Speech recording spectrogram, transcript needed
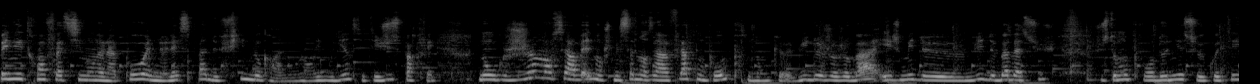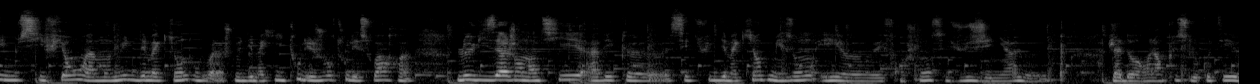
pénétrant facilement dans la peau, elle ne laisse pas de film gras. Donc j'ai envie de vous dire, c'était juste parfait. Donc je m'en servais, donc je mets ça dans un flacon pompe, donc euh, l'huile de jojoba, et je mets de l'huile de babassu, justement pour donner ce côté émulsifiant à mon huile démaquillante. Donc voilà, je me démaquille tous les jours, tous les soirs, euh, le visage en entier avec euh, cette huile démaquillante maison, et, franchement c'est juste génial. J'adore. En plus, le côté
